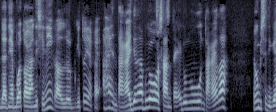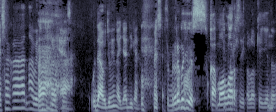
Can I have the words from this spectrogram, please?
dan ya buat orang di sini kalau lu begitu ya kayak ah ntar aja lah bro. Santai dulu. Ntar aja lah. Emang bisa digeser kan ah besok ya. Udah ujungnya nggak jadi kan. Sebenarnya gue juga suka molor sih kalau kayak gitu.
